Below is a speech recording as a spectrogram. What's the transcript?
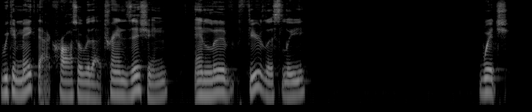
we can make that crossover, that transition, and live fearlessly, which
